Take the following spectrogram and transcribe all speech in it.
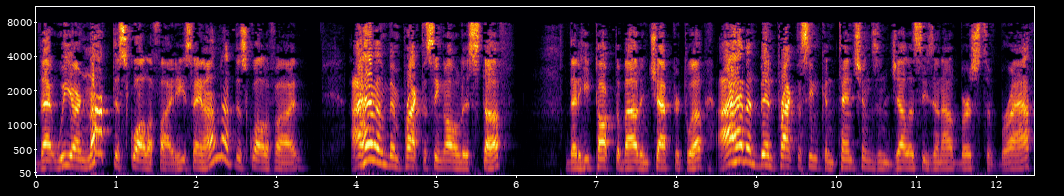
that we are not disqualified. He's saying, I'm not disqualified. I haven't been practicing all this stuff that he talked about in chapter 12. I haven't been practicing contentions and jealousies and outbursts of wrath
